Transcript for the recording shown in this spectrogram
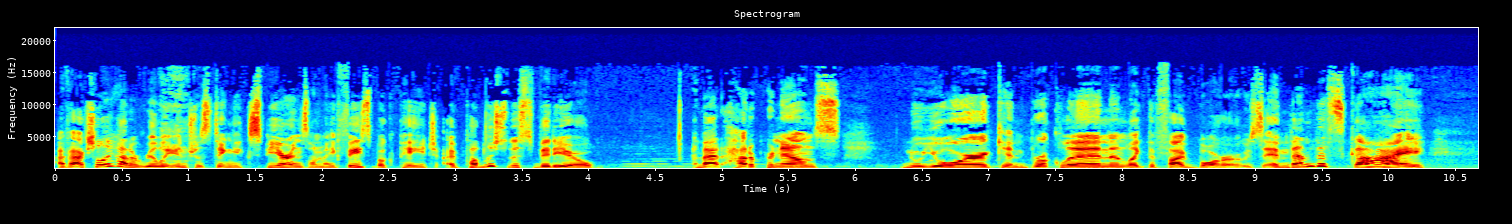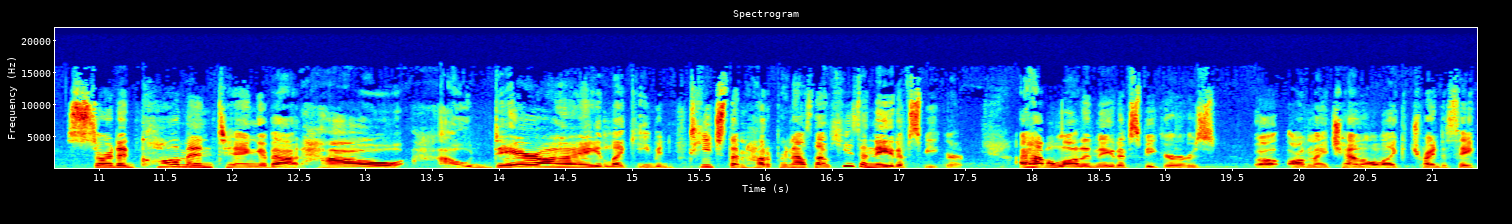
i've actually had a really interesting experience on my facebook page i published this video about how to pronounce New York and Brooklyn and like the five boroughs. And then this guy started commenting about how how dare I like even teach them how to pronounce. Now he's a native speaker. I have a lot of native speakers uh, on my channel, like trying to say.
